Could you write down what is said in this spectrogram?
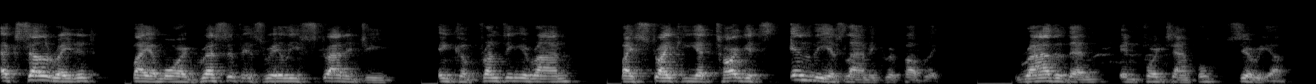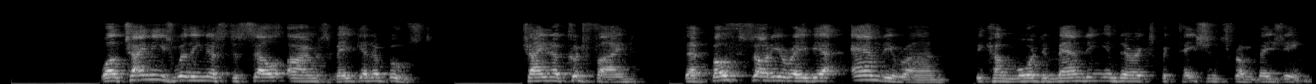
accelerated by a more aggressive Israeli strategy in confronting Iran by striking at targets in the Islamic Republic rather than in, for example, Syria. While Chinese willingness to sell arms may get a boost, China could find that both Saudi Arabia and Iran become more demanding in their expectations from Beijing,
